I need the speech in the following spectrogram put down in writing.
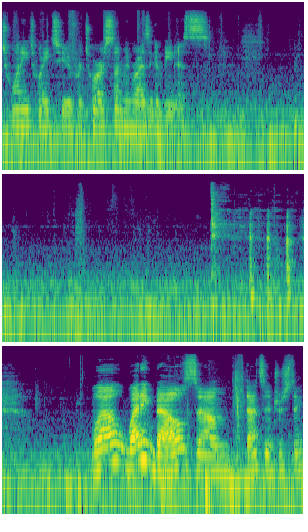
2022 for Taurus, Sun, Moon, Rising, and Venus? well, wedding bells. Um, that's interesting.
